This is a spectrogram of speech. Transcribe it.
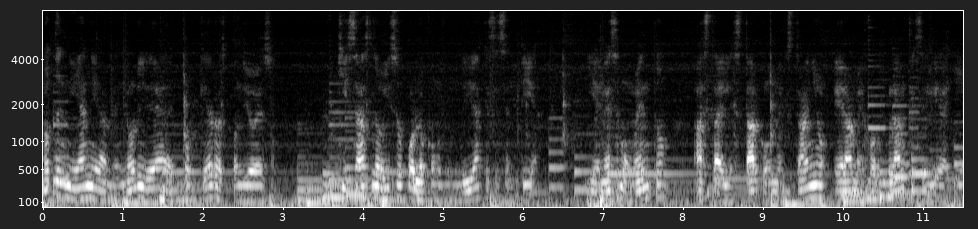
No tenía ni la menor idea de por qué respondió eso. Quizás lo hizo por lo confundida que se sentía, y en ese momento, hasta el estar con un extraño era mejor plan que seguir allí,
